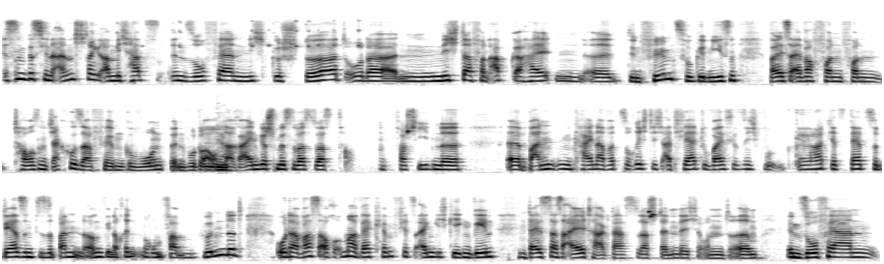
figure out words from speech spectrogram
ist ein bisschen anstrengend, aber mich hat es insofern nicht gestört oder nicht davon abgehalten, äh, den Film zu genießen, weil ich es einfach von, von tausend Yakuza-Filmen gewohnt bin, wo du auch da reingeschmissen wirst. Du hast verschiedene äh, Banden, keiner wird so richtig erklärt, du weißt jetzt nicht, wo gehört jetzt der zu der, sind diese Banden irgendwie noch hintenrum verbündet oder was auch immer, wer kämpft jetzt eigentlich gegen wen? Da ist das Alltag, da hast du das ständig und ähm, insofern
